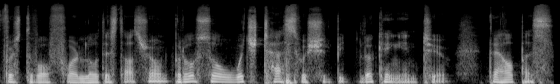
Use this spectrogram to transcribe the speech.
First of all, for low testosterone, but also which tests we should be looking into to help us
